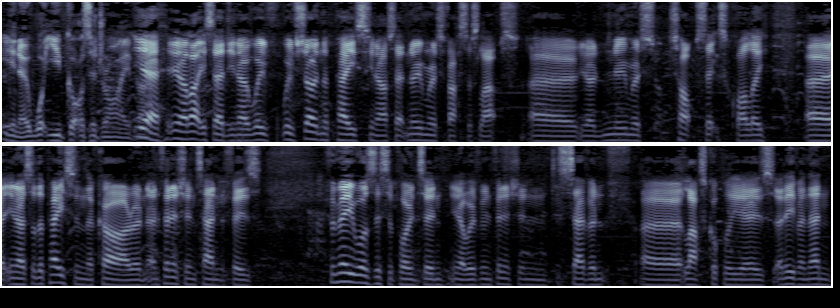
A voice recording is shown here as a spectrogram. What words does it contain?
you know what you've got as a driver. Yeah, you know, like you said, you know, we've we've shown the pace. You know, I've set numerous fastest laps. Uh, you know, numerous top six quali. Uh, you know, so the pace in the car and, and finishing tenth is for me was disappointing. You know, we've been finishing seventh uh, last couple of years, and even then,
